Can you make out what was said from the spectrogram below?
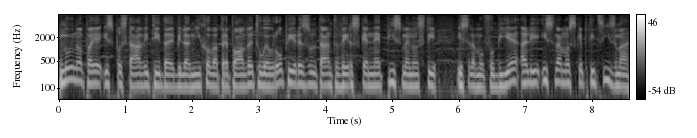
nujno pa je izpostaviti, da je bila njihova prepoved v Evropi rezultat verske nepismenosti, islamofobije ali islamoskepticizma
